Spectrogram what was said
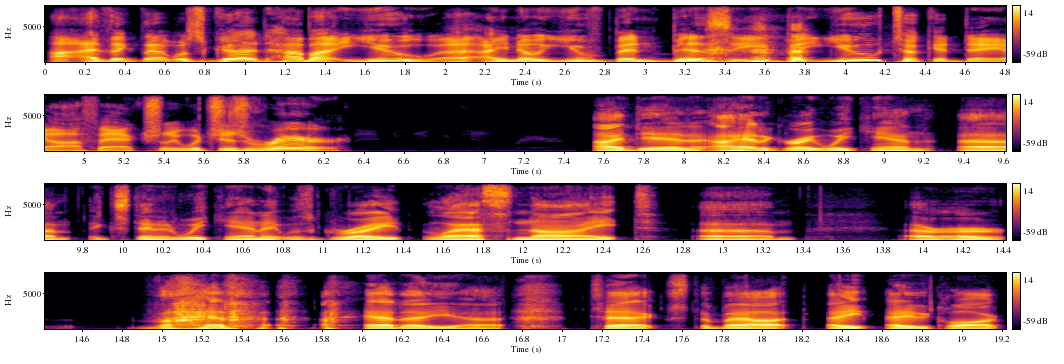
I think that was good. How about you? I know you've been busy, but you took a day off actually, which is rare. I did. I had a great weekend, um, extended weekend. It was great. Last night, um, or, or I had I had a uh, text about eight eight o'clock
